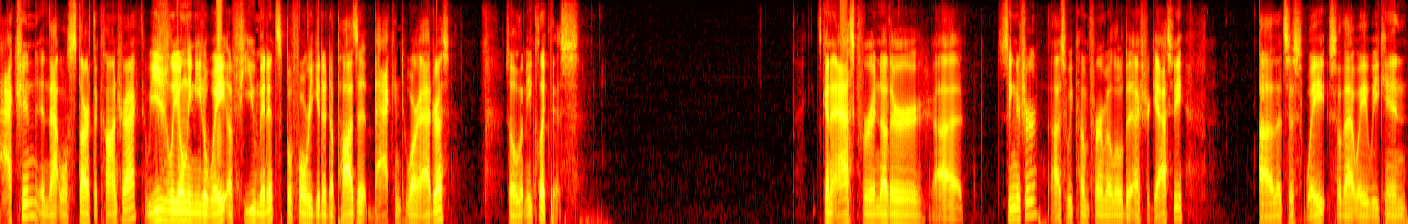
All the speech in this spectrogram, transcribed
action and that will start the contract. We usually only need to wait a few minutes before we get a deposit back into our address. So let me click this. It's going to ask for another uh, signature, uh, so we confirm a little bit extra gas fee. Uh, let's just wait so that way we can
